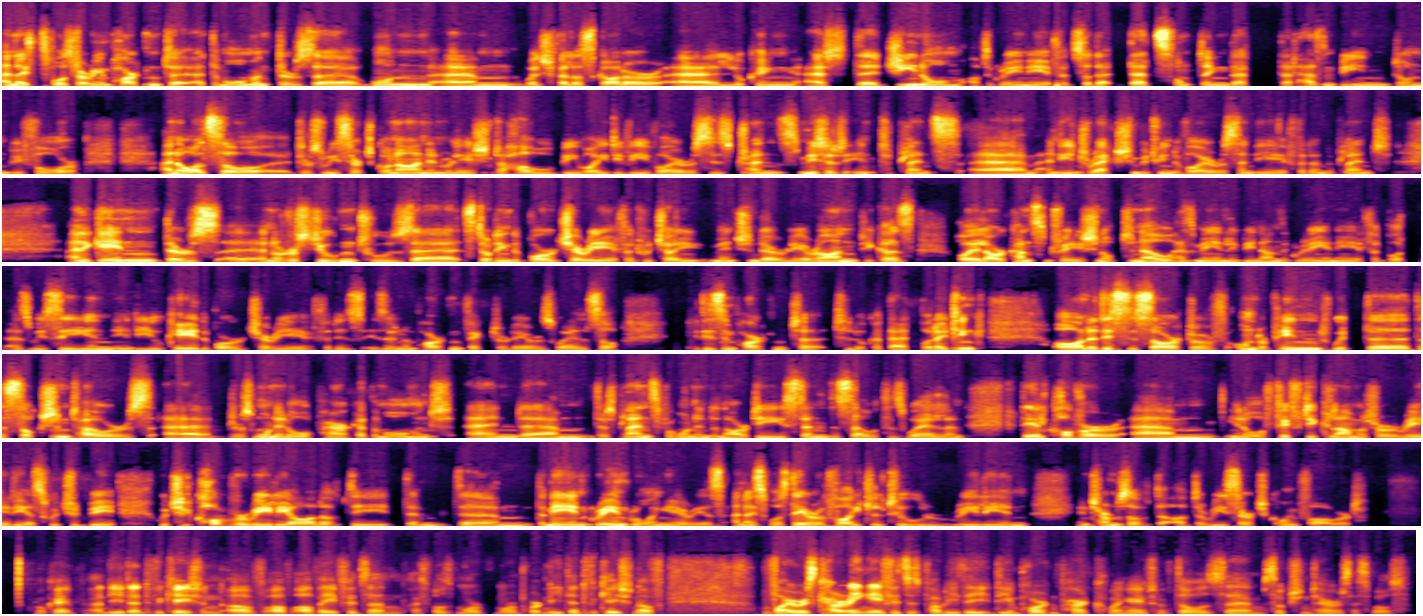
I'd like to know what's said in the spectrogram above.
and I suppose very important uh, at the moment. There's one um, Walsh fellow scholar uh, looking at the genome of the green aphid. So that that's something that that hasn't been done before. And also, uh, there's research going on in relation to how BYDV virus is transmitted into plants um, and the interaction between the virus and the aphid and the plant. And again, there's uh, another student who's uh, studying the bird cherry aphid, which I mentioned earlier on, because while our concentration up to now has mainly been on the grain aphid, but as we see in, in the UK, the bird cherry aphid is, is an important vector there as well. So it is important to, to look at that. But I think all of this is sort of underpinned with the the suction towers. Uh, there's one in Oak Park at the moment, and um, there's plans for one in the northeast and the south as well. And they'll cover, um, you know, a 50 kilometer radius, which would be which will cover really all of the the the, um, the main grain growing areas. And I suppose they're a vital tool really in in terms of the of the research going forward. Okay, and the identification of, of, of aphids and I suppose more more importantly, identification of virus carrying aphids is probably the, the important part coming out of those um, suction towers, I suppose.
